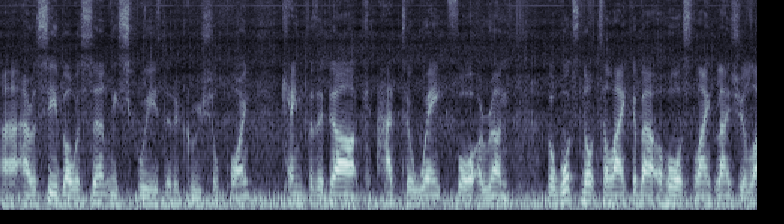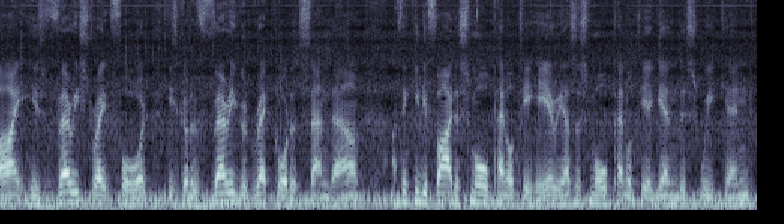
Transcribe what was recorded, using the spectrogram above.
Uh, Arecibo was certainly squeezed at a crucial point, came for the dark, had to wait for a run. But what's not to like about a horse like Lazuli? He's very straightforward. He's got a very good record at Sandown. I think he defied a small penalty here. He has a small penalty again this weekend.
